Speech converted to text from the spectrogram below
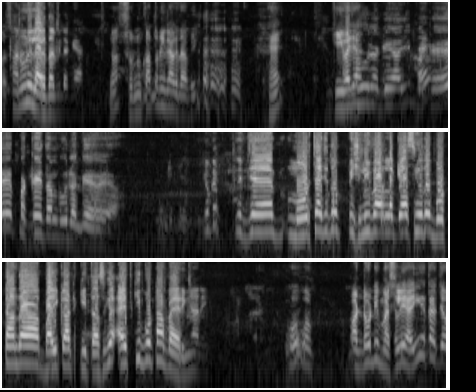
ਪਰ ਸਾਨੂੰ ਨਹੀਂ ਲੱਗਦਾ ਵੀ ਲੱਗਿਆ। ਤੁਹਾਨੂੰ ਕਾਹਤੋਂ ਨਹੀਂ ਲੱਗਦਾ ਵੀ? ਹੈ? ਕੀ ਵਜ੍ਹਾ? ਤੰਬੂ ਲੱਗੇ ਆ ਜੀ ਪੱਕੇ ਪੱਕੇ ਤੰਬੂ ਲੱਗੇ ਹੋਏ ਆ। ਕਿਉਂਕਿ ਜੇ ਮੋਰਚਾ ਜਦੋਂ ਪਿਛਲੀ ਵਾਰ ਲੱਗਿਆ ਸੀ ਉਦੋਂ ਵੋਟਾਂ ਦਾ ਬਾਈਕਾਟ ਕੀਤਾ ਸੀਗਾ। ਐਤਕੀ ਵੋਟਾਂ ਪੈ ਰਹੀਆਂ ਨੇ। ਉਹ ਅੱਡੋ ਅੱਡੀ ਮਸਲੇ ਆ ਜੀ ਇਹ ਤਾਂ ਜੋ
